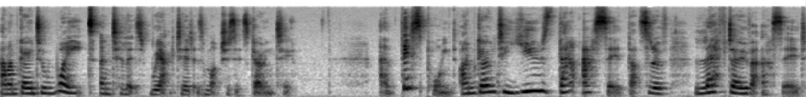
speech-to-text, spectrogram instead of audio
And I'm going to wait until it's reacted as much as it's going to. At this point, I'm going to use that acid, that sort of leftover acid,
